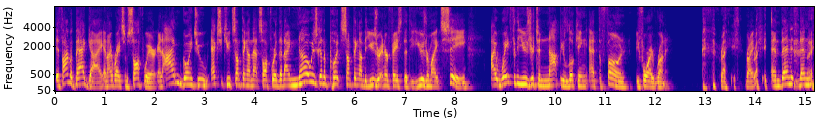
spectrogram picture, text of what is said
if I'm a bad guy and I write some software and I'm going to execute something on that software that I know is going to put something on the user interface that the user might see, I wait for the user to not be looking at the phone before I run it. right, right. Right. And then then right.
